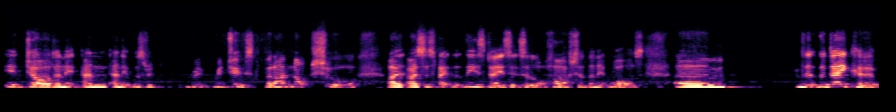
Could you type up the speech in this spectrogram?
it jarred and it, and, and it was re- re- reduced. But I'm not sure. I, I, suspect that these days it's a lot harsher than it was. Um, the, the Dacre,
